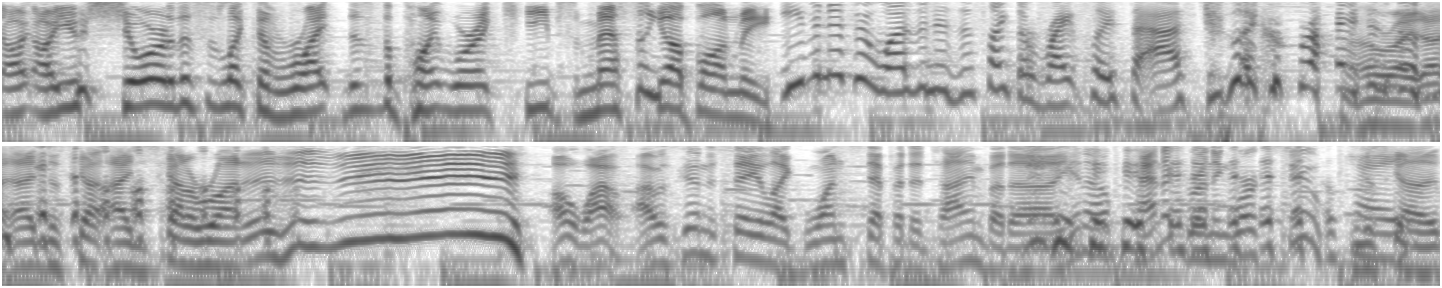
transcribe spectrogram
Are, are- are you sure this is like the right? This is the point where it keeps messing up on me. Even if it wasn't, is this like the right place to ask you? Like right. All right. in the I, I just got I just gotta run. Oh wow, I was gonna say like one step at a time, but uh, you know, panic running works too. Okay. I'm just gonna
